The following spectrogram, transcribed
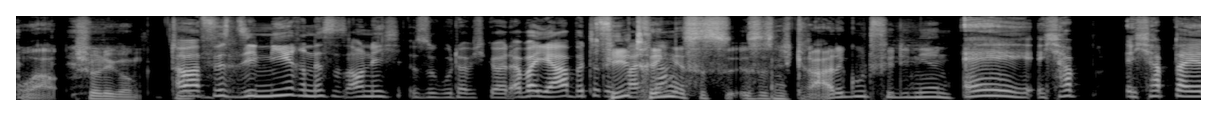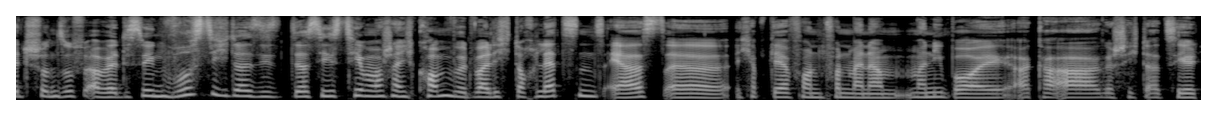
Wow, Entschuldigung. aber für die Nieren ist es auch nicht so gut, habe ich gehört. Aber ja, bitte. Viel trinken, ist es, ist es nicht gerade gut für die Nieren? Ey, ich habe ich hab da jetzt schon so viel, aber deswegen wusste ich, dass, dass dieses Thema wahrscheinlich kommen wird, weil ich doch letztens erst, äh, ich habe dir von, von meiner Moneyboy aka Geschichte erzählt.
